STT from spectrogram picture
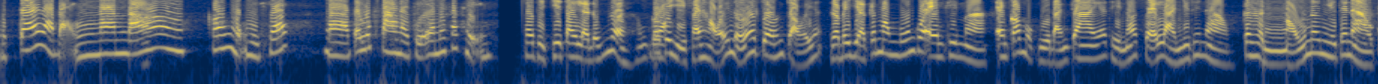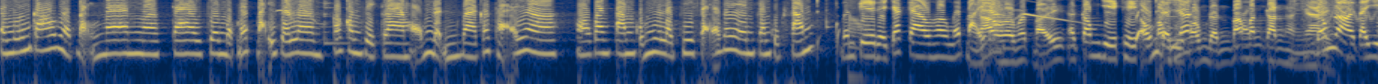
thực tế là bạn nam đó có một người khác mà tới lúc sau này thì em mới phát hiện thôi thì chia tay là đúng rồi không có dạ. cái gì phải hỏi nữa hết trơn trọi á. Rồi bây giờ cái mong muốn của em khi mà em có một người bạn trai á thì nó sẽ là như thế nào? Cái hình mẫu nó như thế nào? Em muốn có một bạn nam ờ, cao trên một m bảy trở lên có công việc làm ổn định và có thể uh, quan tâm cũng như là chia sẻ với em trong cuộc sống. Bên kia thì chắc cao hơn mét bảy cao đó. hơn mét bảy. Công việc thì ổn công định việc đó. ổn định bán bánh canh hàng ngày. Đúng rồi tại vì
